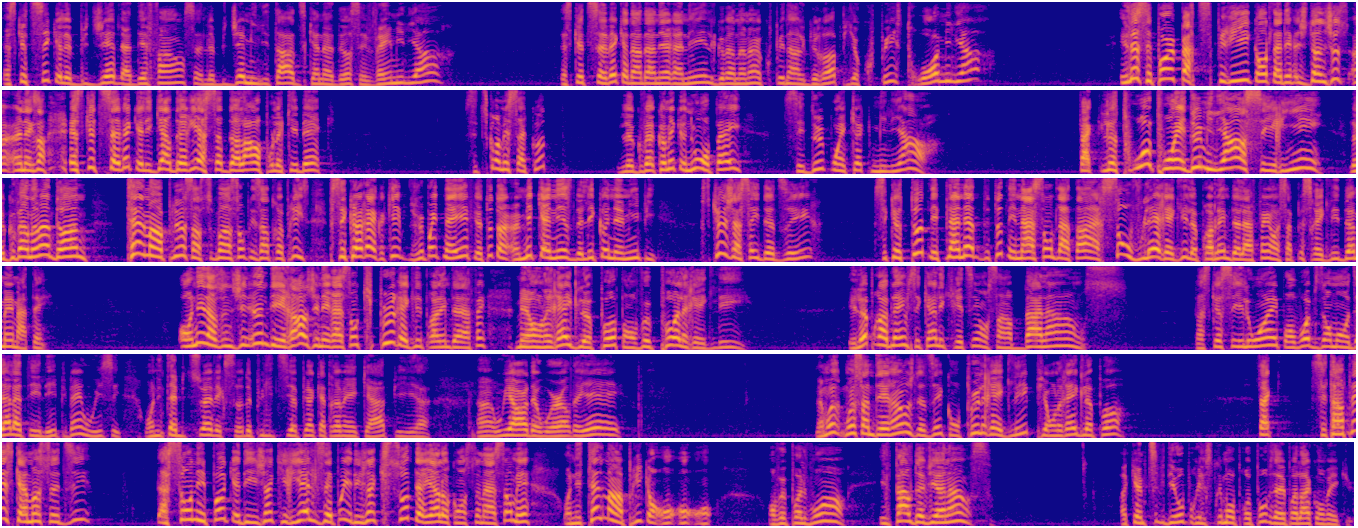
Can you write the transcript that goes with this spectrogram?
Est-ce que tu sais que le budget de la défense, le budget militaire du Canada, c'est 20 milliards? Est-ce que tu savais que dans la dernière année, le gouvernement a coupé dans le gras, puis il a coupé 3 milliards? Et là, ce n'est pas un parti pris contre la défense. Je donne juste un, exemple. Est-ce que tu savais que les garderies à 7 pour le Québec, sais-tu combien ça coûte? Le que nous, on paye, c'est 2,4 milliards. Fait que le 3,2 milliards, c'est rien. Le gouvernement donne tellement plus en subvention pour les entreprises. Puis c'est correct, OK? Je ne veux pas être naïf, il y a tout un, un mécanisme de l'économie. Puis ce que j'essaie de dire, c'est que toutes les planètes, toutes les nations de la Terre, si on voulait régler le problème de la faim, ça peut se régler demain matin. On est dans une, une des rares générations qui peut régler le problème de la faim, mais on ne le règle pas, puis on ne veut pas le régler. Et le problème, c'est quand les chrétiens, on s'en balance. Parce que c'est loin, puis on voit Vision mondiale à la télé, puis ben oui, on est habitué avec ça depuis l'Éthiopie en 84, puis euh, hein, We Are the World, Mais moi, ça me dérange de dire qu'on peut le régler, puis on ne le règle pas c'est en plein ce qu'Amos se dit. À son époque, il y a des gens qui ne réalisaient pas, il y a des gens qui souffrent derrière leur consommation, mais on est tellement pris qu'on ne veut pas le voir. Il parle de violence. OK, un petit vidéo pour illustrer mon propos, vous n'avez pas l'air convaincu.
